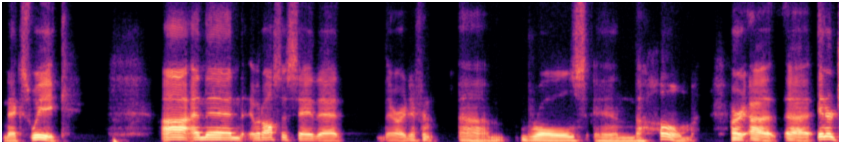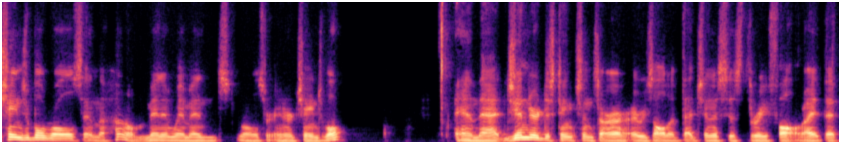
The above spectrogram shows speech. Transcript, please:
next week. Uh, and then it would also say that there are different um, roles in the home, or uh, uh, interchangeable roles in the home. Men and women's roles are interchangeable. And that gender distinctions are a result of that Genesis 3 fall, right? That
